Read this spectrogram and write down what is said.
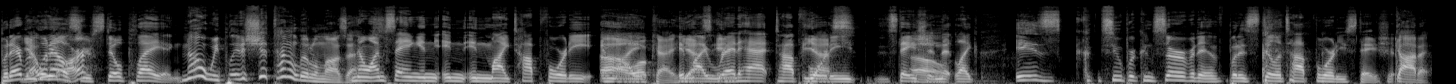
But everyone we else, are. you're still playing. No, we played a shit ton of Lil Nas X. No, I'm saying in in in my top forty. In Oh, my, okay. In Yes, my in- Red Hat top forty Yes. station Oh. that like is c- super conservative, but is still a top forty station. got it,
